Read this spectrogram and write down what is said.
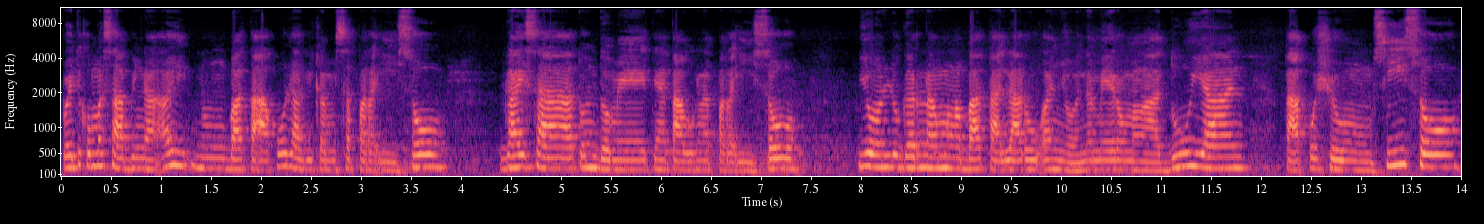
Pwede ko masabi na, ay, nung bata ako, lagi kami sa paraiso. Guys, sa tondo, may tinatawag na paraiso. Yun, lugar ng mga bata, laruan yun, na merong mga duyan, tapos yung siso,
